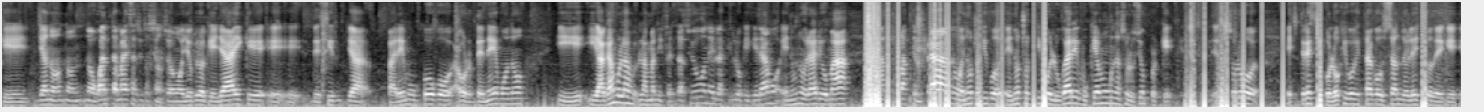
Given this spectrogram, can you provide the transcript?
que ya no, no, no, aguanta más esa situación. yo creo que ya hay que eh, decir, ya paremos un poco, ordenémonos y, y hagamos las, manifestaciones, lo que queramos en un horario más más temprano, en otro tipo, en otro tipo de lugares, busquemos una solución porque el, solo estrés psicológico que está causando el hecho de que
